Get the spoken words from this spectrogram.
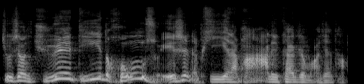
就像决堤的洪水似的，噼里啪啦开始往下淌。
